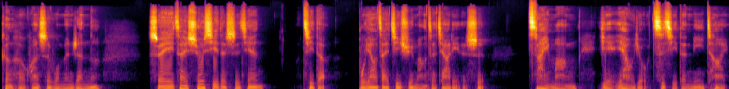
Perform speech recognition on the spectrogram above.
更何况是我们人呢？所以在休息的时间，记得不要再继续忙着家里的事，再忙也要有自己的 me time。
